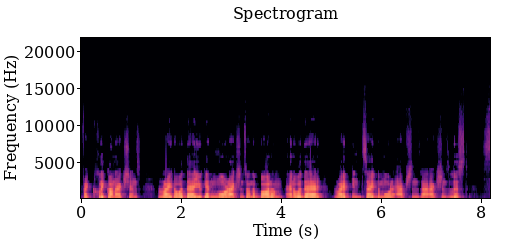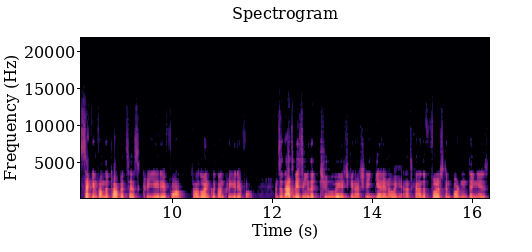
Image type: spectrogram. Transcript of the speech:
If I click on Actions, right over there you get more actions on the bottom. And over there right inside the more actions uh, actions list second from the top it says create a form. So i'll go and click on create a form. And so that's basically the two ways you can actually get in over here. And that's kind of the first important thing is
